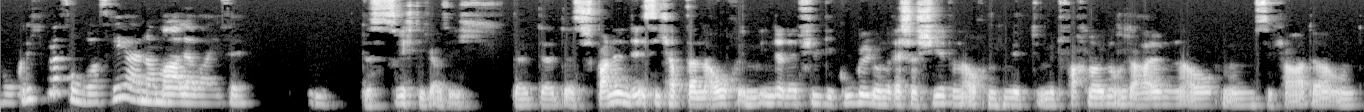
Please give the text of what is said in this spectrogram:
wo kriegt man sowas her normalerweise? Das ist richtig. Also ich, das Spannende ist, ich habe dann auch im Internet viel gegoogelt und recherchiert und auch mit, mit Fachleuten unterhalten, auch mit einem Psychiater und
